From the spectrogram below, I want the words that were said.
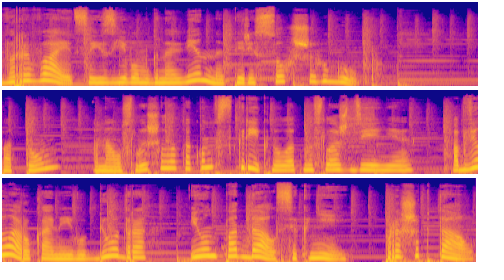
вырывается из его мгновенно пересохших губ. Потом она услышала, как он вскрикнул от наслаждения, обвела руками его бедра, и он поддался к ней, прошептал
